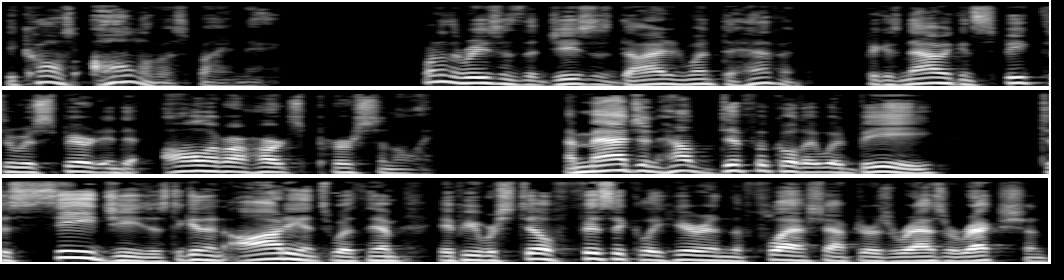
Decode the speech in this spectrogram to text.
He calls all of us by name. It's one of the reasons that Jesus died and went to heaven, because now he can speak through his spirit into all of our hearts personally. Imagine how difficult it would be to see Jesus, to get an audience with him if he were still physically here in the flesh after his resurrection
